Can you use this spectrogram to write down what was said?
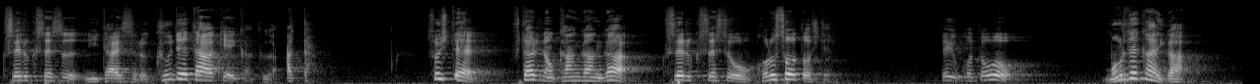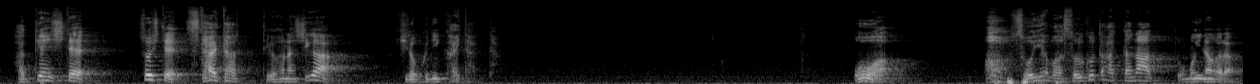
クセルクセスに対するクーデター計画があった。そして2人の宦官がクセルクセスを殺そうとしているということをモルデカイが発見してそして伝えたっていう話が記録に書いてあった。王はああそういえばそういうことあったなと思いながら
